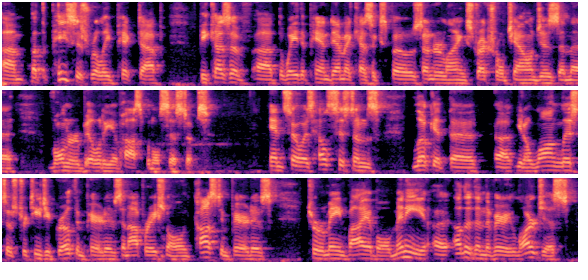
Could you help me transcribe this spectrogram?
Um, but the pace has really picked up because of uh, the way the pandemic has exposed underlying structural challenges and the vulnerability of hospital systems. And so, as health systems look at the uh, you know long list of strategic growth imperatives and operational and cost imperatives to remain viable. Many, uh, other than the very largest,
